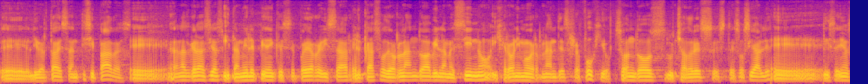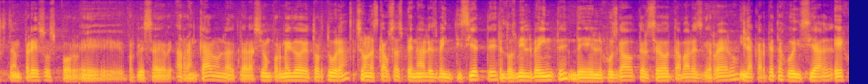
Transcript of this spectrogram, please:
eh, libertades anticipadas. Eh, dan las gracias y también le piden que se pueda revisar el caso de Orlando Ávila Mesino y Jerónimo Hernández Refugio. Son dos luchadores este, sociales, eh, diseños que están presos por, eh, porque les arrancaron la declaración por medio de tortura. Son las causas penales 27 del 2020 del juzgado tercero de Tavares Guerrero y la carpeta judicial EJ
